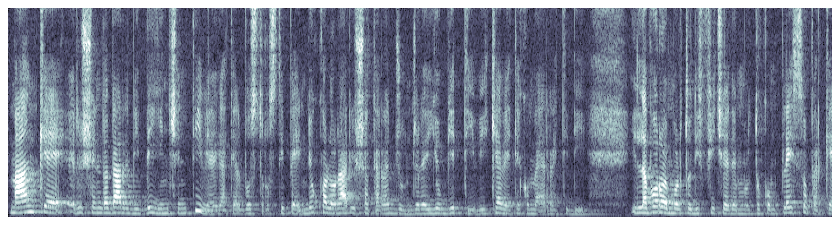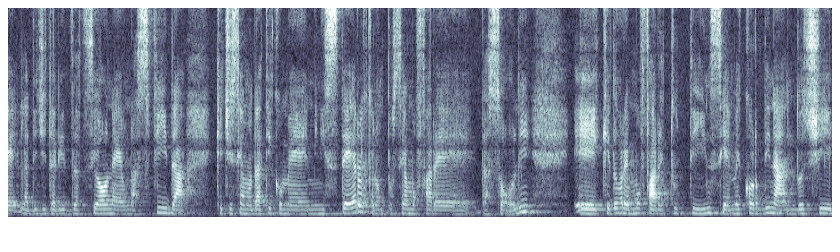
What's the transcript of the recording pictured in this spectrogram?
ma anche riuscendo a darvi degli incentivi legati al vostro stipendio qualora riusciate a raggiungere gli obiettivi che avete come RTD. Il lavoro è molto difficile ed è molto complesso perché la digitalizzazione è una sfida che ci siamo dati come Ministero e che non possiamo fare da soli e che dovremmo fare tutti insieme coordinandoci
